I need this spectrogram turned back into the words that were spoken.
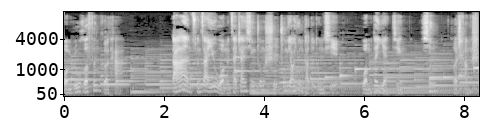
我们如何分割它？答案存在于我们在占星中始终要用到的东西——我们的眼睛、心和常识。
